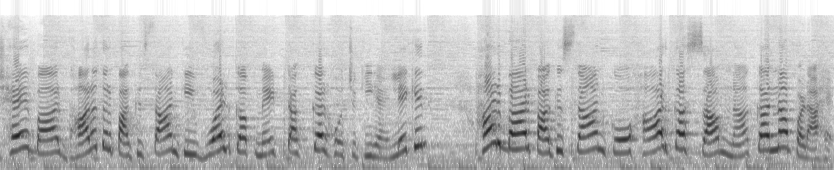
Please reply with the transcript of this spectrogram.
छह बार भारत और पाकिस्तान की वर्ल्ड कप में टक्कर हो चुकी है, लेकिन हर बार पाकिस्तान को हार का सामना करना पड़ा है।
